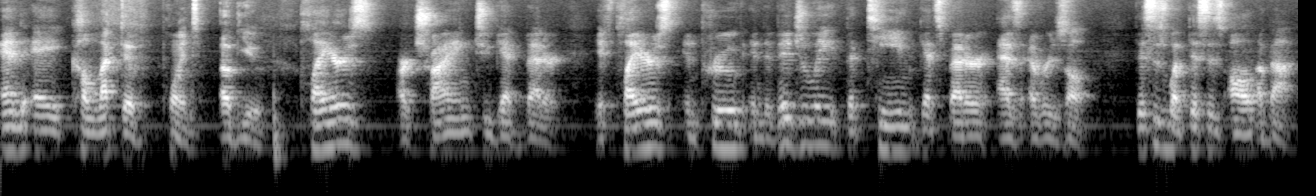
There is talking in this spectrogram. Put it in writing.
and a collective point of view. Players are trying to get better. If players improve individually, the team gets better as a result. This is what this is all about.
